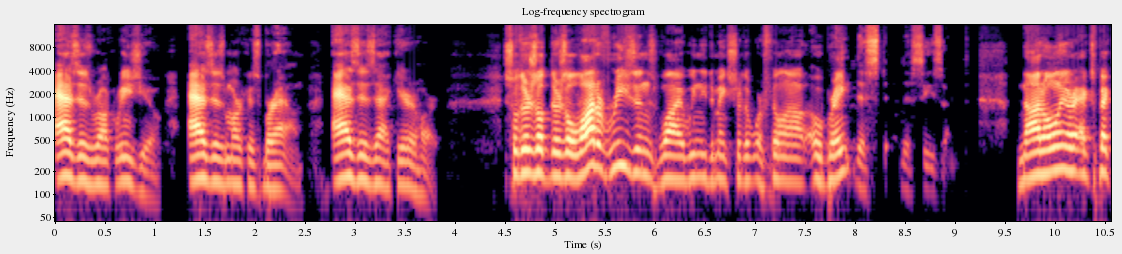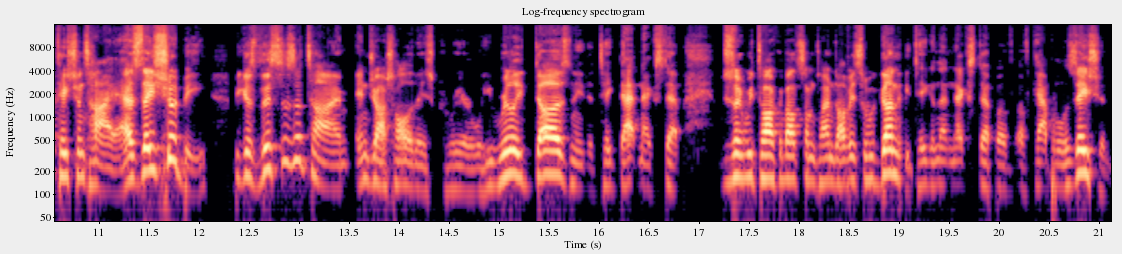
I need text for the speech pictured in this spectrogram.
as is Roc Riggio, as is Marcus Brown, as is Zach Ehrhard. So there's a there's a lot of reasons why we need to make sure that we're filling out O'Brate this this season. Not only are expectations high, as they should be, because this is a time in Josh Holliday's career where he really does need to take that next step. Just like we talk about sometimes, obviously, with Gundy taking that next step of, of capitalization,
